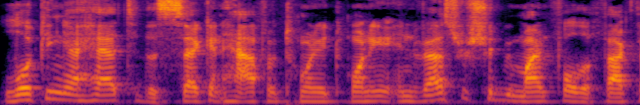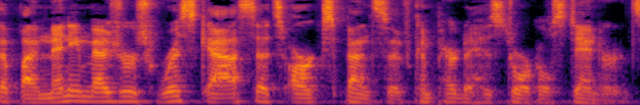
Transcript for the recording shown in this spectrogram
Looking ahead to the second half of 2020, investors should be mindful of the fact that by many measures, risk assets are expensive compared to historical standards.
